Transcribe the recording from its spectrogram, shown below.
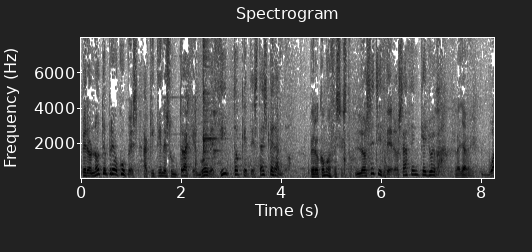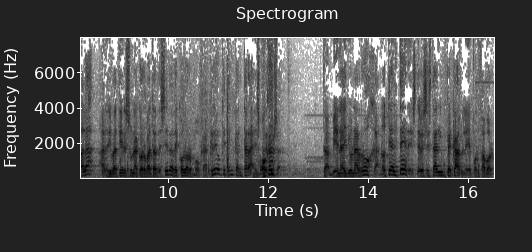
Pero no te preocupes, aquí tienes un traje nuevecito que te está esperando. Pero ¿cómo haces esto? Los hechiceros hacen que llueva. La llave. Voilà, arriba tienes una corbata de seda de color moca. Creo que te encantará, es ¿Moca? preciosa. También hay una roja, no te alteres, debes estar impecable, por favor.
